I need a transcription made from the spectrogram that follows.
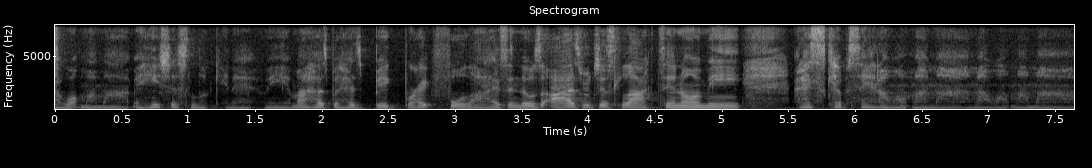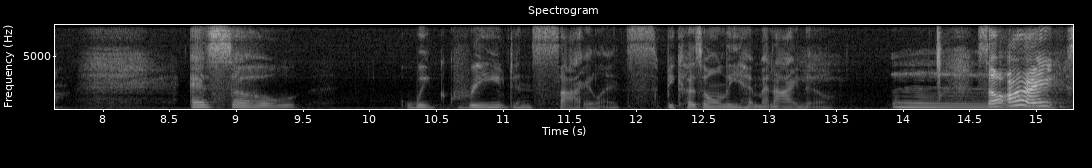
I want my mom. And he's just looking at me. And my husband has big, bright, full eyes. And those eyes were just locked in on me. And I just kept saying, I want my mom. I want my mom. And so we grieved in silence because only him and I knew. So all right, That's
